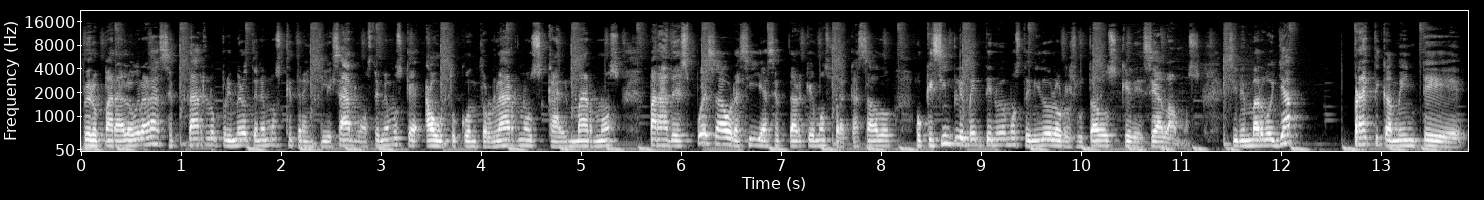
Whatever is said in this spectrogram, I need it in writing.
Pero para lograr aceptarlo, primero tenemos que tranquilizarnos, tenemos que autocontrolarnos, calmarnos, para después ahora sí aceptar que hemos fracasado o que simplemente no hemos tenido los resultados que deseábamos. Sin embargo, ya prácticamente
